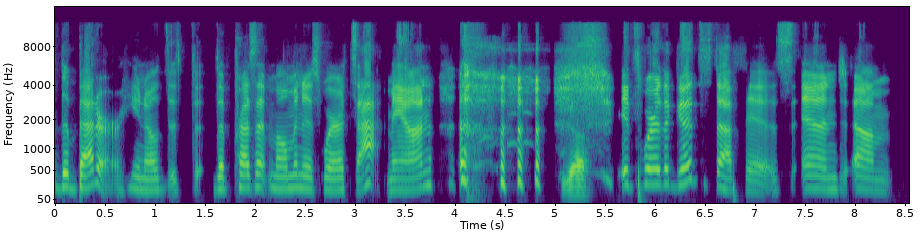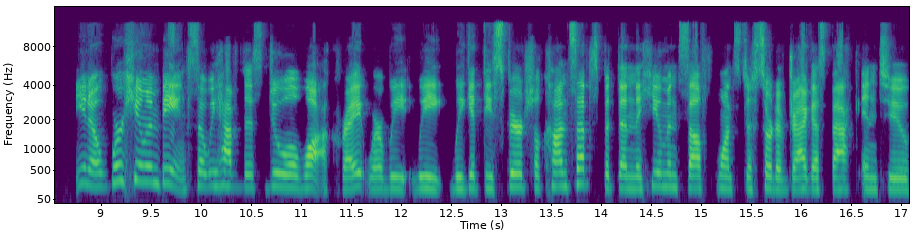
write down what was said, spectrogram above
the better you know the, the present moment is where it's at man. Yeah. It's where the good stuff is and um you know we're human beings so we have this dual walk right where we we we get these spiritual concepts but then the human self wants to sort of drag us back into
